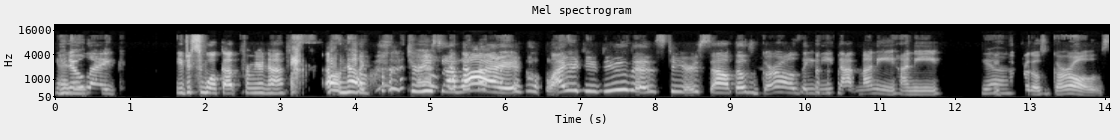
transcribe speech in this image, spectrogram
Yeah, you know, like you just woke up from your nap. Oh no. Teresa, why? Why would you do this to yourself? Those girls, they need that money, honey. Yeah. For those girls.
